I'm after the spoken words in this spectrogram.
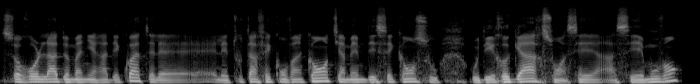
ce rôle-là de manière adéquate. Elle est, tout à fait convaincante. Il y a même des séquences où, des regards sont assez émouvants.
